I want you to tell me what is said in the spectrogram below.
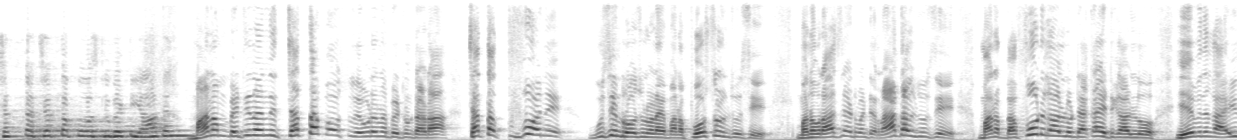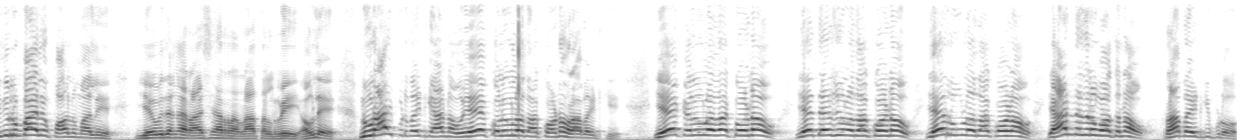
చెత్త చెత్త పోస్టులు పెట్టి ఆకలి మనం పెట్టినన్ని చెత్త పోస్టులు ఎవడైనా పెట్టుంటాడా? చెత్త తుఫు అని ఊసిన రోజులు ఉన్నాయి మన పోస్టులను చూసి మనం రాసినటువంటి రాతలు చూసి మన బఫూన్ గాళ్ళు డెకాయిట్ గాళ్ళు ఏ విధంగా ఐదు రూపాయలు పాలు మాలి ఏ విధంగా రాశారా రాతలు రే? అవులే. నువ్వు రా ఇప్పుడు బయటికి ఆడినావు ఏ కొలుగులో దాక్కోవడం రా బయటికి. ఏ కొలుగులో దాక్కోవడం ఏ దేశంలో దాక్కోవడం ఏ రూమ్లో దాక్కోవడం యాడ్ నిద్రపోతున్నావు? రా బయటికి ఇప్పుడు.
